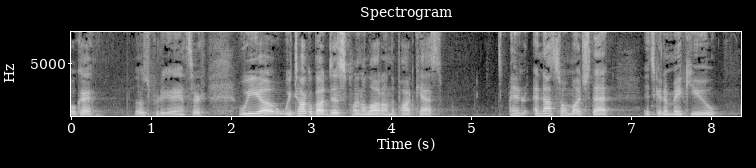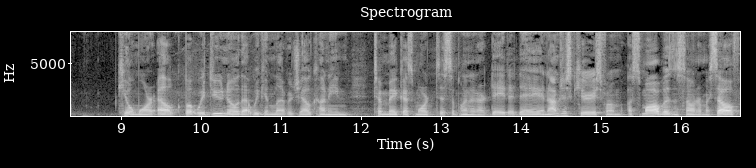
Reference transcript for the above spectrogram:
Okay, that was a pretty good answer. We uh, we talk about discipline a lot on the podcast, and and not so much that it's going to make you kill more elk, but we do know that we can leverage elk hunting to make us more disciplined in our day to day. And I'm just curious from a small business owner myself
